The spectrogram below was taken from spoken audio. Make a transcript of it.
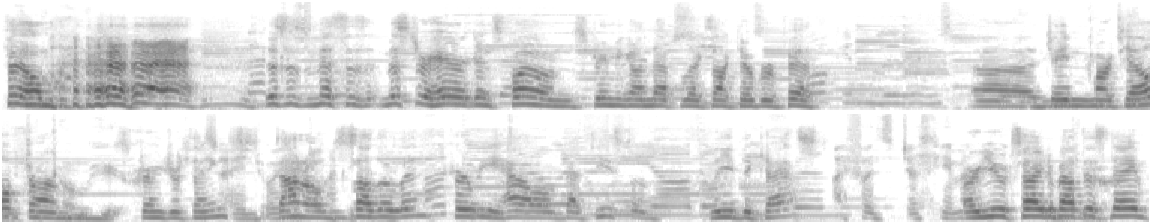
film. this is Mrs. Mr. Harrigan's Phone streaming on Netflix October 5th. Uh, Jaeden Martell from Stranger Things, Donald Sutherland, Kirby Howell-Babtiste lead the cast. iPhones just came out. Are you excited about this, Dave?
